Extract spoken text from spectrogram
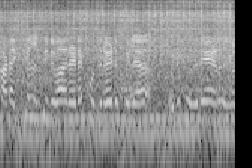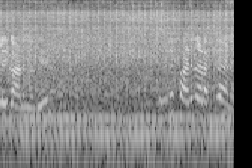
കടക്കൽ തിരുവാരയുടെ കുതിരയെടുപ്പിൽ ഒരു കുതിരയാണ് നിങ്ങൾ കാണുന്നത്. ഇത് പണി നടക്കുകയാണ്.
